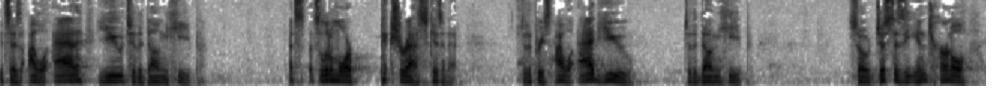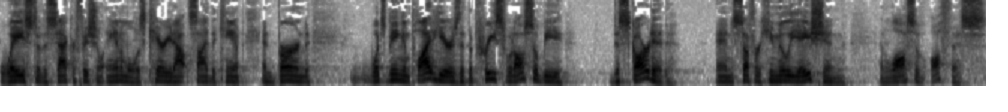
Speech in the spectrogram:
it says, I will add you to the dung heap. That's, that's a little more picturesque, isn't it? To the priest. I will add you to the dung heap. So just as the internal waste of the sacrificial animal was carried outside the camp and burned, what's being implied here is that the priest would also be discarded and suffer humiliation and loss of office.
